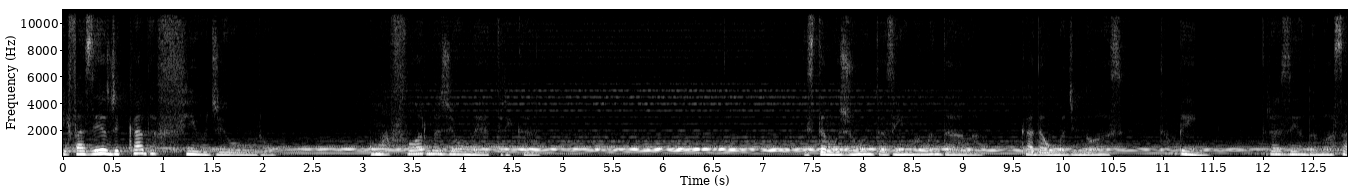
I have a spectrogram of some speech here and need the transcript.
e fazer de cada fio de ouro uma forma geométrica. Estamos juntas em uma mandala, cada uma de nós também trazendo a nossa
